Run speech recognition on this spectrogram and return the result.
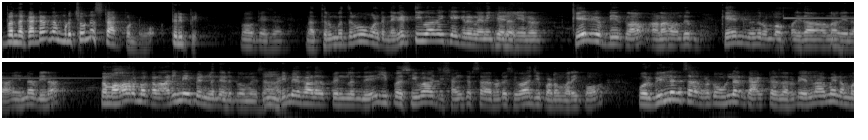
இப்போ இந்த கட்டடத்தை முடிச்சோன்னே ஸ்டார்ட் பண்ணுவோம். திருப்பி. ஓகே சார் நான் திரும்ப திரும்ப உங்கள்ட்ட நெகட்டிவாவே கேட்குறேன் நினைக்கிறேன் என்னோட கேள்வி எப்படி இருக்கலாம் ஆனா வந்து கேள்வி வந்து ரொம்ப இதான இதான் என்ன அப்படின்னா நம்ம ஆரம்ப கால அடிமை பெண்ல இருந்து எடுத்துக்கோமே சார். அடிமை கால பெண்ல இருந்து இப்ப சிவாஜி சங்கர் சாரோட சிவாஜி படம் வரைக்கும் ஒரு வில்லன் சார் இருக்கட்டும் உள்ள இருக்க ஆக்டர்ஸாக இருக்கட்டும் எல்லாமே நம்ம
